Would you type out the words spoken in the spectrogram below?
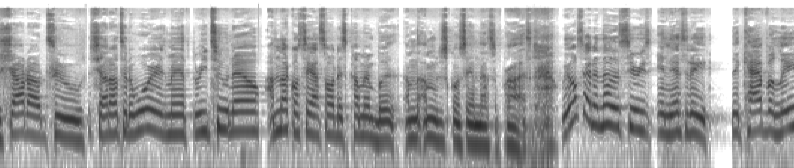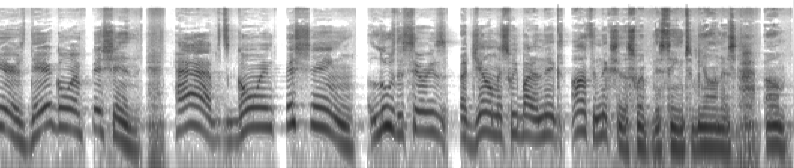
shout out to shout out to the Warriors, man. Three two now. I'm not gonna say I saw this coming, but I'm I'm just gonna say I'm not surprised. We also had another series in yesterday the Cavaliers, they're going fishing. Cavs going fishing. Lose the series, a gentleman sweep by the Knicks. Honestly, Knicks should have swept this team, to be honest. Um,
